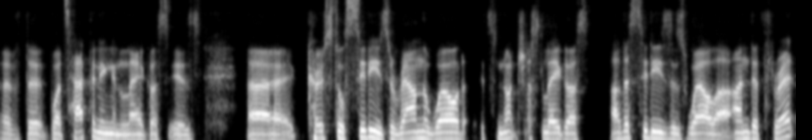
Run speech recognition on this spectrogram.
of the, what's happening in Lagos is uh, coastal cities around the world, it's not just Lagos, other cities as well are under threat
